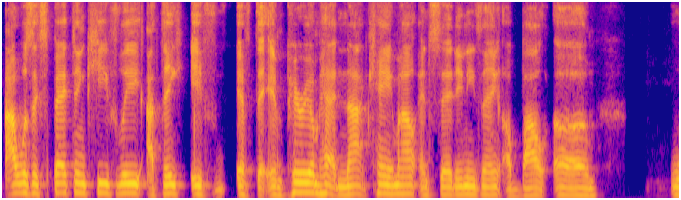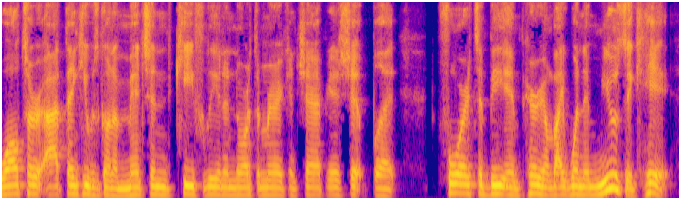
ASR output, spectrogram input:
I was expecting Keith Lee. I think if if the Imperium had not came out and said anything about um, Walter, I think he was going to mention Keith Lee in the North American Championship. But for it to be Imperium, like when the music hit,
